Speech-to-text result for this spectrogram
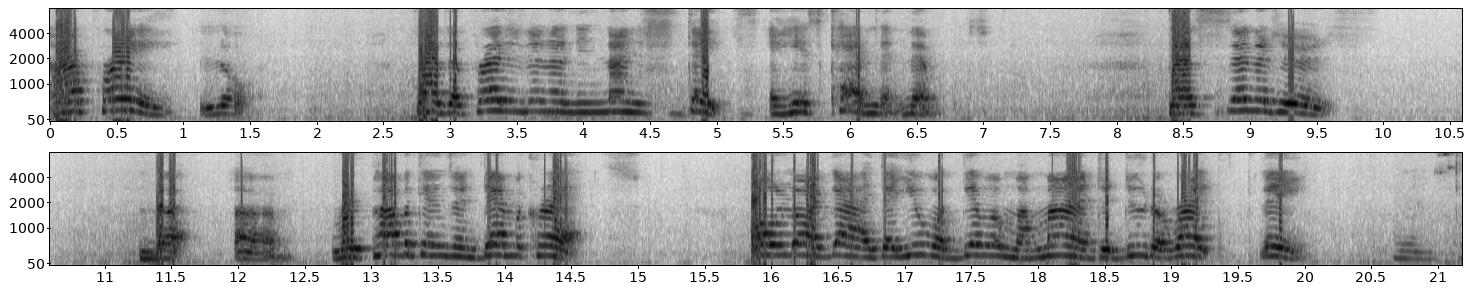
I pray, Lord, for the President of the United States and his cabinet members, the senators, the um, Republicans and Democrats. Oh Lord God, that you will give them a mind to do the right thing. Yes,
